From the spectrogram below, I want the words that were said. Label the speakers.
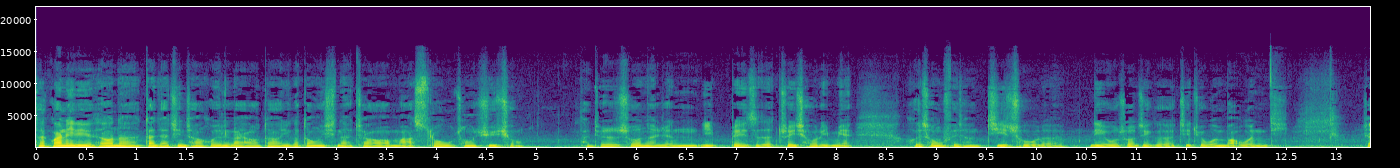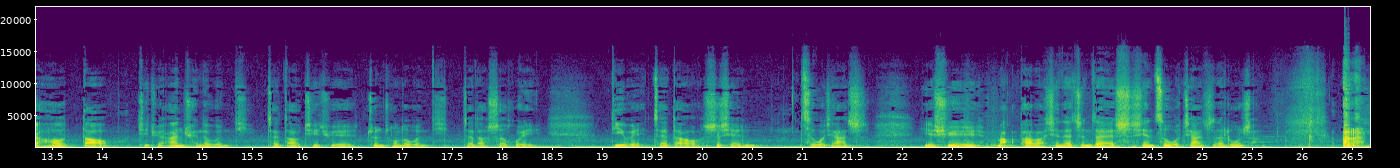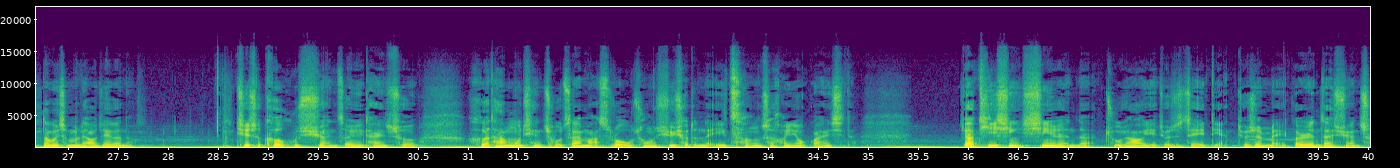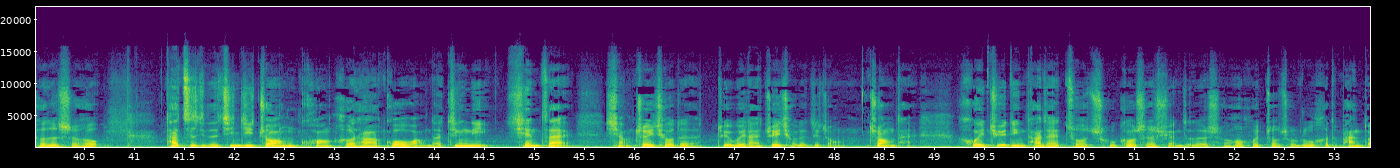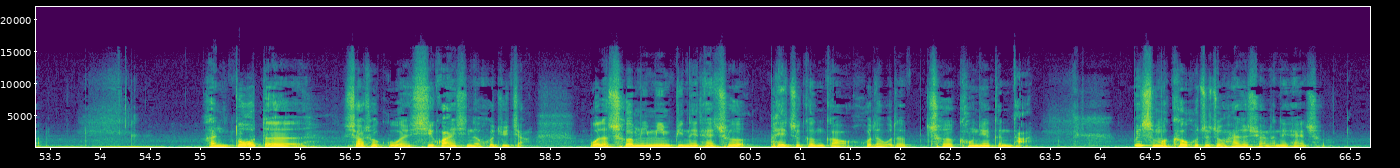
Speaker 1: 在管理里头呢，大家经常会聊到一个东西呢，叫马斯洛五重需求。它就是说呢，人一辈子的追求里面，会从非常基础的，例如说这个解决温饱问题，然后到解决安全的问题，再到解决尊重的问题，再到社会地位，再到实现自我价值。也许马爸爸现在正在实现自我价值的路上。那为什么聊这个呢？其实，客户选择一台车，和他目前处在马斯洛五重需求的哪一层是很有关系的。要提醒新人的，主要也就是这一点，就是每个人在选车的时候，他自己的经济状况和他过往的经历，现在想追求的对未来追求的这种状态，会决定他在做出购车选择的时候会做出如何的判断。很多的。销售顾问习惯性的会去讲，我的车明明比那台车配置更高，或者我的车空间更大，为什么客户最终还是选了那台车？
